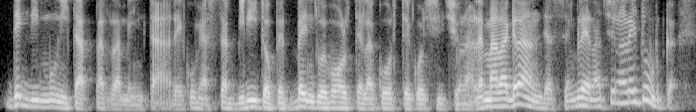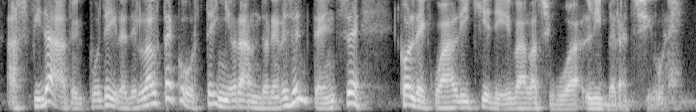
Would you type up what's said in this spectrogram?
dell'immunità parlamentare, come ha stabilito per ben due volte la Corte Costituzionale, ma la grande Assemblea Nazionale Turca ha sfidato il potere dell'Alta Corte ignorandone le sentenze con le quali chiedeva la sua liberazione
